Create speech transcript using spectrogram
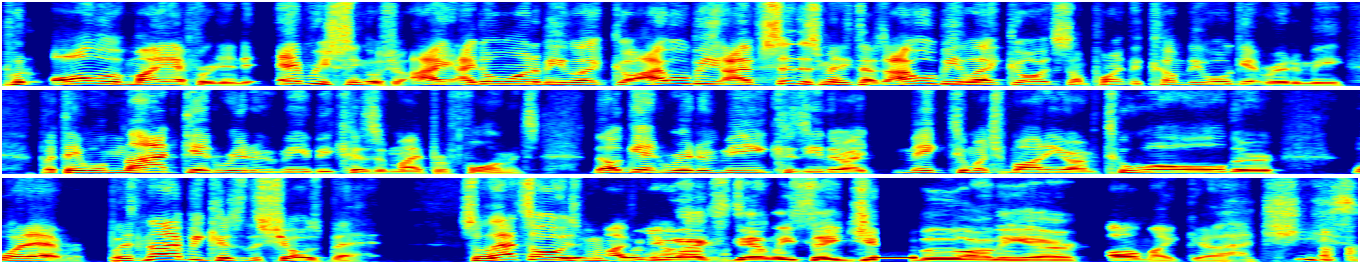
put all of my effort into every single show. I, I don't want to be let go. I will be, I've said this many times, I will be let go at some point. The company will get rid of me, but they will not get rid of me because of my performance. They'll get rid of me because either I make too much money or I'm too old or whatever. But it's not because the show's bad. So that's always been my. Or you accidentally say "jaboo" on the air. Oh my god, jeez!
